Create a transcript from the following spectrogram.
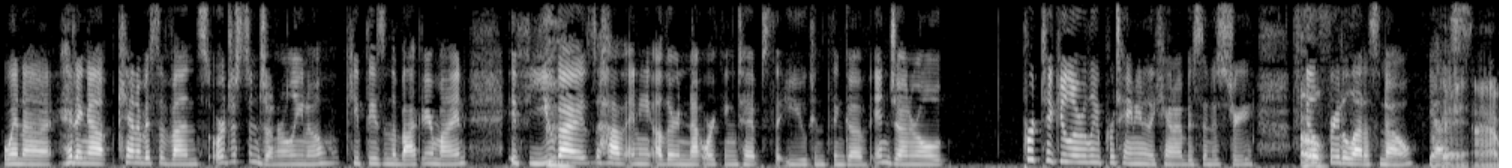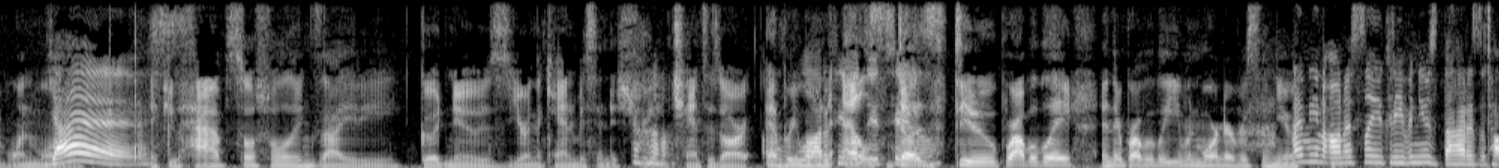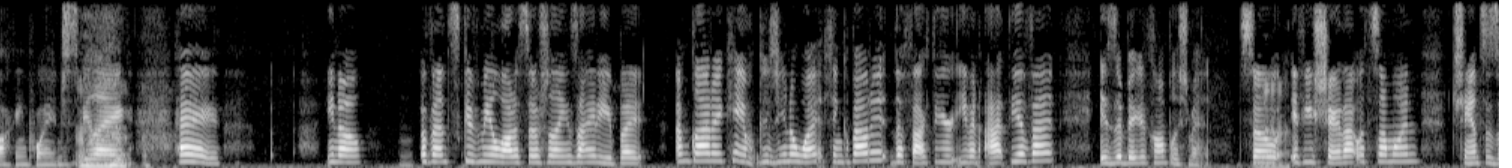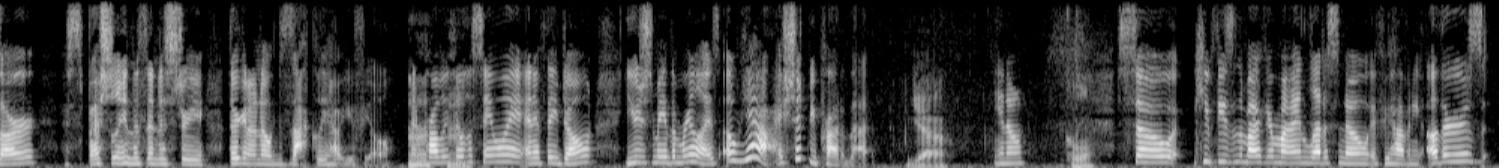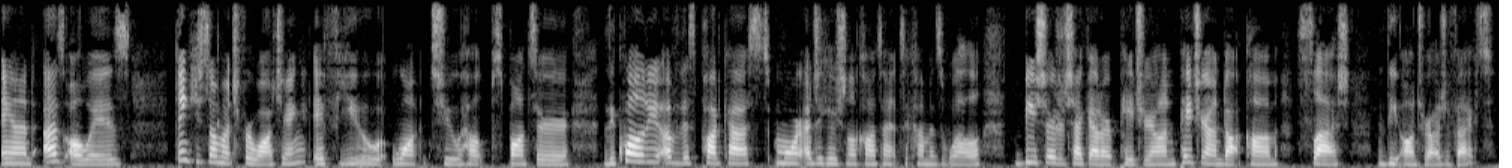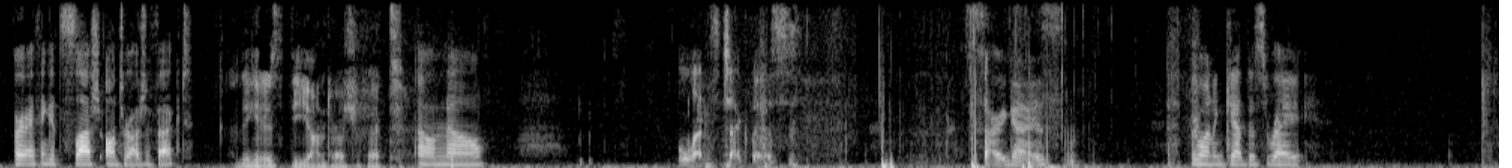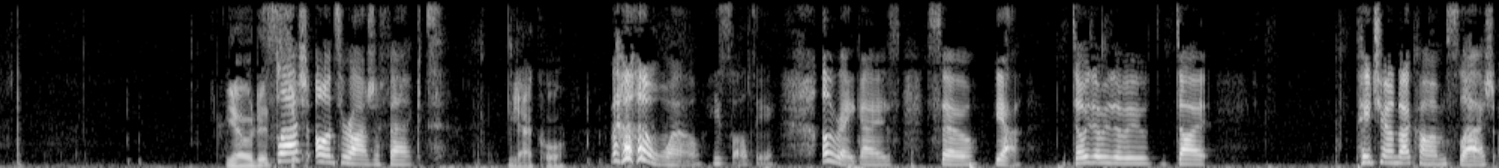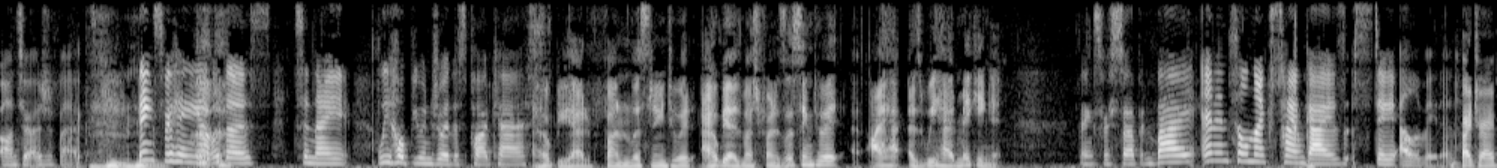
When uh, hitting up cannabis events or just in general, you know, keep these in the back of your mind. If you guys have any other networking tips that you can think of in general, particularly pertaining to the cannabis industry, feel Oh. free to let us know. Okay, Yes. I have one more. Yes. If you have social anxiety, good news, you're in the cannabis industry. Chances are everyone do else too. does too, probably. And they're probably even more nervous than you. I mean, honestly, you could even use that as a talking point. Just be like, hey, you know, events give me a lot of social anxiety, but I'm glad I came because you know what? Think about it. The fact that you're even at the event is a big accomplishment. So Yeah. if you share that with someone, chances are, especially in this industry, they're going to know exactly how you feel and probably feel mm-hmm. the same way. And if they don't, you just made them realize, oh, yeah, I should be proud of that. Yeah. You know? Cool. So keep these in the back of your mind. Let us know if you have any others. And as always, thank you so much for watching. If you want to help sponsor the quality of this podcast, more educational content to come as well, be sure to check out our Patreon, patreon.com slash the entourage effect. Or I think it's slash entourage effect. I think it is the entourage effect. Oh no. Let's check this. Sorry, guys. We want to get this right. Yeah, it is. Slash entourage effect. Yeah, cool. wow, he's salty. All right, guys. So, yeah. www.patreon.com slash entourage effect. Thanks for hanging out with us tonight. We hope you enjoy this podcast. I hope you had fun listening to it. I hope you had as much fun as listening to it I ha- as we had making it. Thanks for stopping by. And until next time, guys, stay elevated. Bye, tribe.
